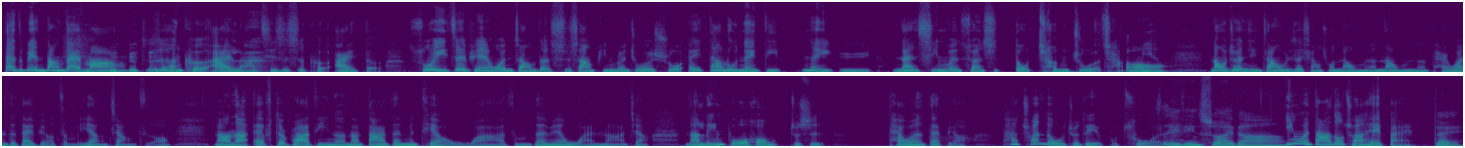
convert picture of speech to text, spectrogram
带着便当袋吗？就是很可爱啦，其实是可爱的，所以这篇文章的时尚评论就会说，哎，大陆内地。内娱男星们算是都撑住了场面，哦、那我就很紧张，我就在想说，那我们呢？那我们呢？台湾的代表怎么样？这样子哦，然后那 After Party 呢？那大家在那边跳舞啊，怎么在那边玩啊？这样，那林柏宏就是台湾的代表，他穿的我觉得也不错哎，这一定帅的啊，因为大家都穿黑白，对，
